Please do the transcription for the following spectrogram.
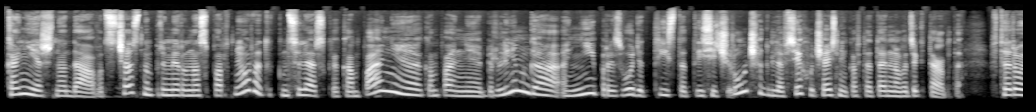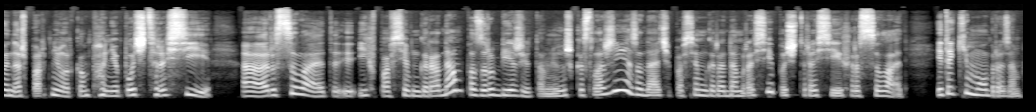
Конечно, да. Вот сейчас, например, у нас партнер это канцелярская компания, компания Берлинга. Они производят 300 тысяч ручек для всех участников тотального диктанта. Второй наш партнер, компания Почта России, рассылает их по всем городам, по зарубежью там немножко сложнее задача, по всем городам России, Почта России их рассылает. И таким образом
